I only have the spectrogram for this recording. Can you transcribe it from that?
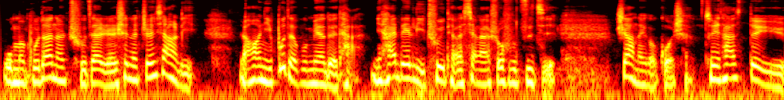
我们不断的处在人生的真相里，然后你不得不面对它，你还得理出一条线来说服自己，这样的一个过程。所以它对于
